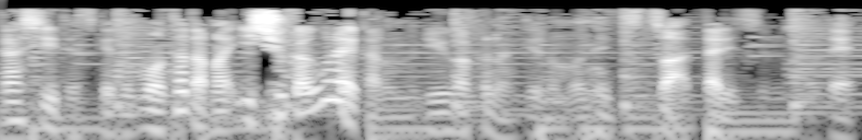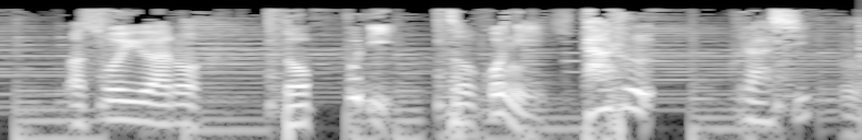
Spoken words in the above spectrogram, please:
難しいですけども、ただまあ一週間ぐらいからの留学なんていうのもね、実はあったりするので、まあそういうあの、どっぷりそこに浸る暮らし、うん、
